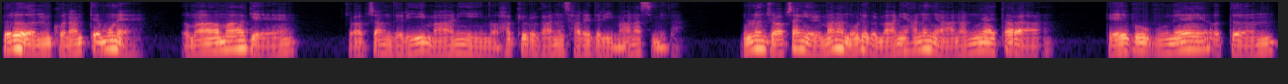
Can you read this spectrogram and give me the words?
그런 권한 때문에 어마어마하게 조합장들이 많이 뭐 학교를 가는 사례들이 많았습니다. 물론 조합장이 얼마나 노력을 많이 하느냐 안 하느냐에 따라 대부분의 어떤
